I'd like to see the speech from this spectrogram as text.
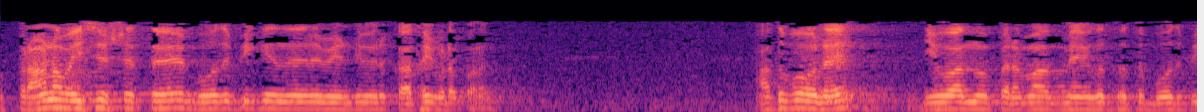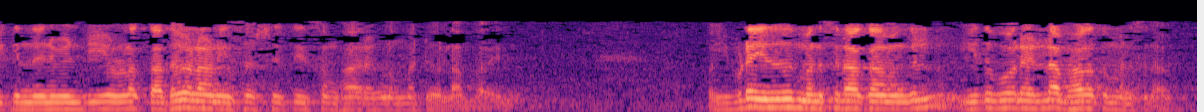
പ്രാണവൈശിഷ്ട്യത്തെ ബോധിപ്പിക്കുന്നതിന് വേണ്ടി ഒരു കഥ ഇവിടെ പറഞ്ഞു. അതുപോലെ ജീവാത്മ പരമാത്മ ഏകത്വത്തെ ബോധിപ്പിക്കുന്നതിന് വേണ്ടിയുള്ള കഥകളാണ് ഈ സൃഷ്ടി സംഹാരങ്ങളും മറ്റുമെല്ലാം പറയുന്നത്. അപ്പൊ ഇവിടെ ഇത് മനസ്സിലാക്കാമെങ്കിൽ ഇതുപോലെ എല്ലാ ഭാഗത്തും മനസ്സിലാകും.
